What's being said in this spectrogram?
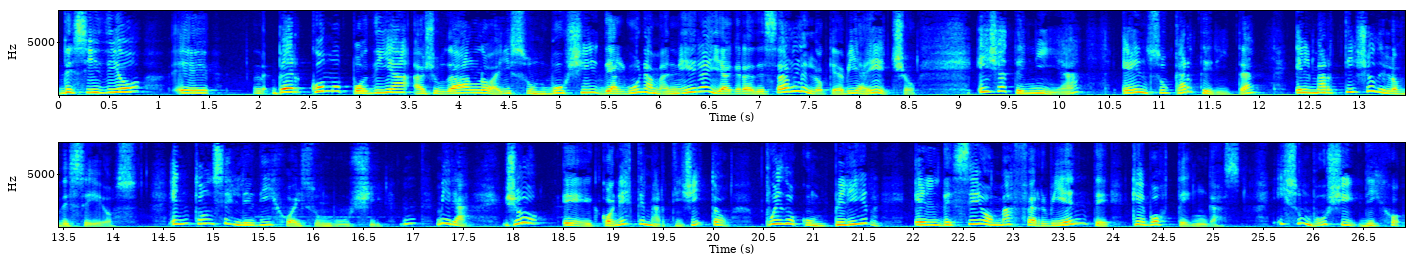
decidió eh, ver cómo podía ayudarlo a Isumbushi de alguna manera y agradecerle lo que había hecho. Ella tenía en su carterita el martillo de los deseos. Entonces le dijo a Isumbushi, mm, mira, yo eh, con este martillito puedo cumplir el deseo más ferviente que vos tengas. Y Zumbushi dijo,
